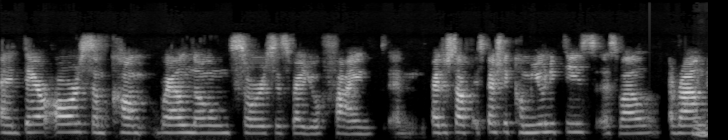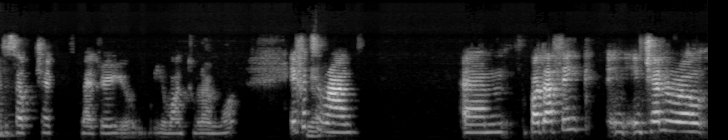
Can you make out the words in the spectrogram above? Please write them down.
and there are some com- well-known sources where you'll find um, better stuff especially communities as well around mm-hmm. the subject matter you you want to learn more if it's yeah. around um, but i think in, in general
